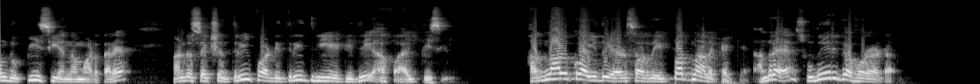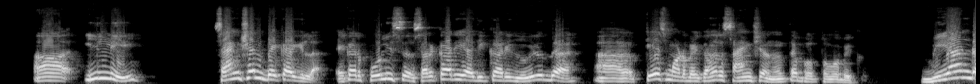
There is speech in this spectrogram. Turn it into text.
ಒಂದು ಪಿ ಸಿಯನ್ನು ಮಾಡ್ತಾರೆ. Under section three forty three three eighty three of I P C ಹದಿನಾಲ್ಕು ಐದು ಎರಡ್ ಸಾವಿರದ ಇಪ್ಪತ್ನಾಲ್ಕಕ್ಕೆ ಅಂದ್ರೆ ಸುದೀರ್ಘ ಹೋರಾಟ. ಇಲ್ಲಿ ಸ್ಯಾಂಕ್ಷನ್ ಬೇಕಾಗಿಲ್ಲ. ಯಾಕಂದ್ರೆ ಪೊಲೀಸ್, ಸರ್ಕಾರಿ ಅಧಿಕಾರಿ ವಿರುದ್ಧ ಕೇಸ್ ಮಾಡಬೇಕಂದ್ರೆ ಸ್ಯಾಂಕ್ಷನ್ ಅಂತ ತಗೋಬೇಕು. ಬಿಯಾಂಡ್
